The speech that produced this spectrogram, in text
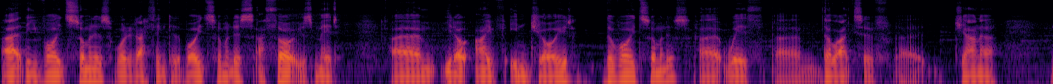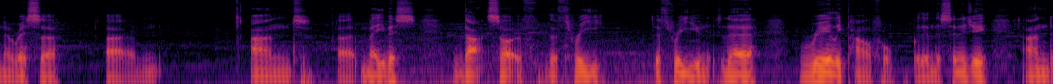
Uh, the Void Summoners. What did I think of the Void Summoners? I thought it was mid. Um, you know, I've enjoyed the Void Summoners uh, with um, the likes of uh, Janna, Narissa, um, and uh, Mavis. That sort of the three, the three units there, really powerful within the synergy, and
